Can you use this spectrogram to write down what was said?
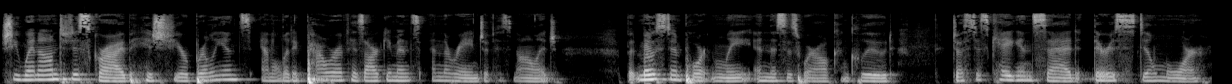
She went on to describe his sheer brilliance, analytic power of his arguments, and the range of his knowledge. But most importantly, and this is where I'll conclude, Justice Kagan said, there is still more.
